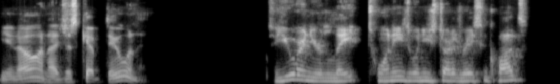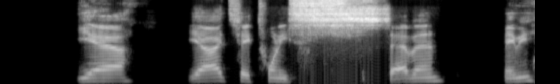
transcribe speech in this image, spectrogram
you know, and I just kept doing it. So you were in your late 20s when you started racing quads? Yeah. Yeah, I'd say 27, maybe.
